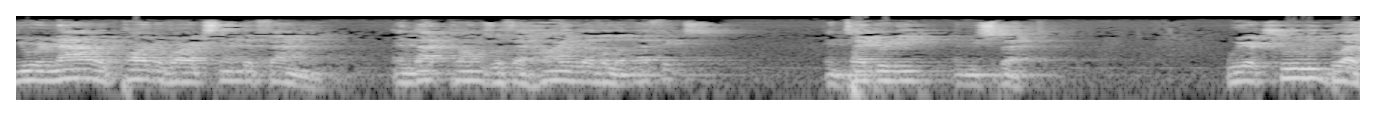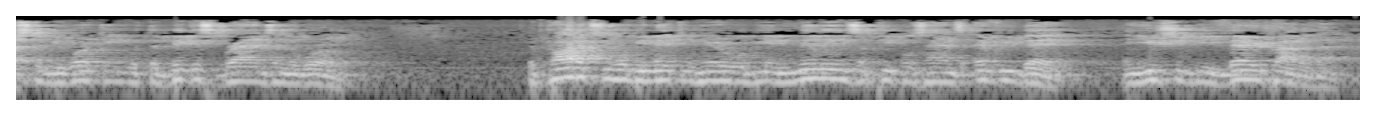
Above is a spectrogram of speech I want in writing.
You are now a part of our extended family, and that comes with a high level of ethics, integrity, and respect. We are truly blessed to be working with the biggest brands in the world. The products we will be making here will be in millions of people's hands every day, and you should be very proud of that.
